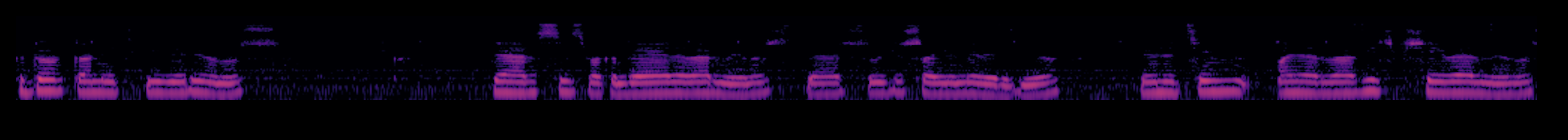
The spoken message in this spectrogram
şu dört tane etkiyi veriyorsunuz. Değersiz bakın değeri vermiyorsunuz. Değer sunucu sahibinde veriliyor. Yönetim ayarlar hiçbir şey vermiyorsunuz.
